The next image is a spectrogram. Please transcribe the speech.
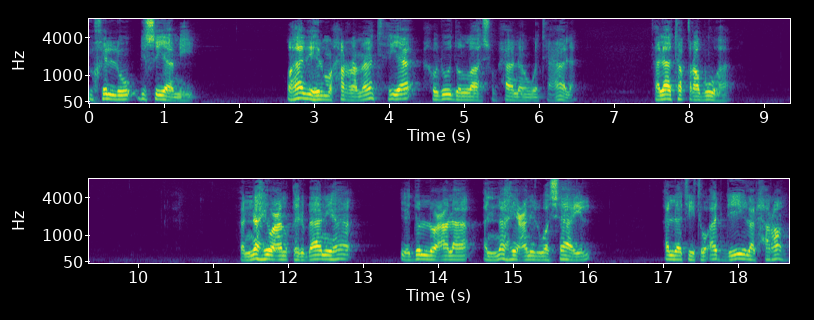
يخل بصيامه. وهذه المحرمات هي حدود الله سبحانه وتعالى فلا تقربوها. فالنهي عن قربانها يدل على النهي عن الوسائل التي تؤدي إلى الحرام.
